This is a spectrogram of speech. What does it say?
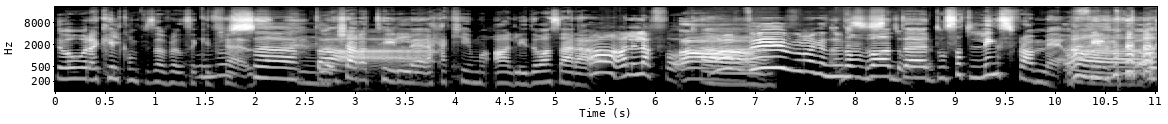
det var våra killkompisar från Second Chance. Mm. Shoutout till eh, Hakim och Ali. Det var så här, Ja, Ali Laffo. Ah. God, de var där, de satt längst framme och filmade.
